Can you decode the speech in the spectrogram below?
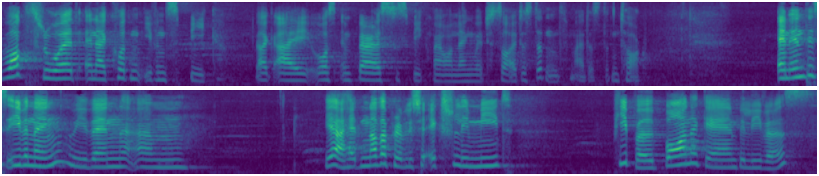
walked through it and I couldn't even speak. Like I was embarrassed to speak my own language, so I just didn't. I just didn't talk. And in this evening, we then, um, yeah, I had another privilege to actually meet people, born again believers,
